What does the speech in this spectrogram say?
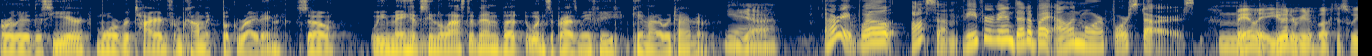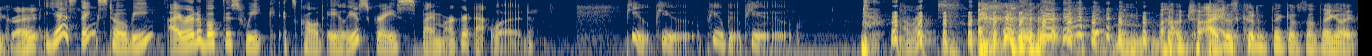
earlier this year, Moore retired from comic book writing. So we may have seen the last of him, but it wouldn't surprise me if he came out of retirement. Yeah. Yeah. All right. Well, awesome. V for Vendetta by Alan Moore, four stars. Mm. Bailey, you had to read a book this week, right? Yes, thanks, Toby. I read a book this week. It's called Alias Grace by Margaret Atwood. Pew, pew, pew, pew, pew. All right. I just couldn't think of something like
